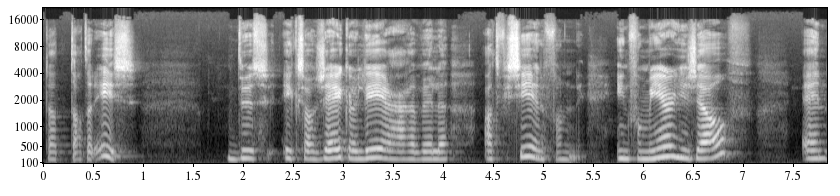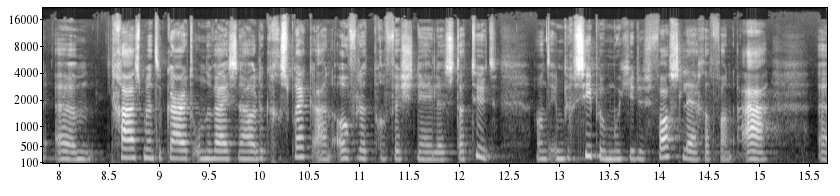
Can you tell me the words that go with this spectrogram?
dat dat er is. Dus ik zou zeker leraren willen adviseren van informeer jezelf en um, ga eens met elkaar het onderwijsinhoudelijk gesprek aan over dat professionele statuut. Want in principe moet je dus vastleggen van A, uh,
